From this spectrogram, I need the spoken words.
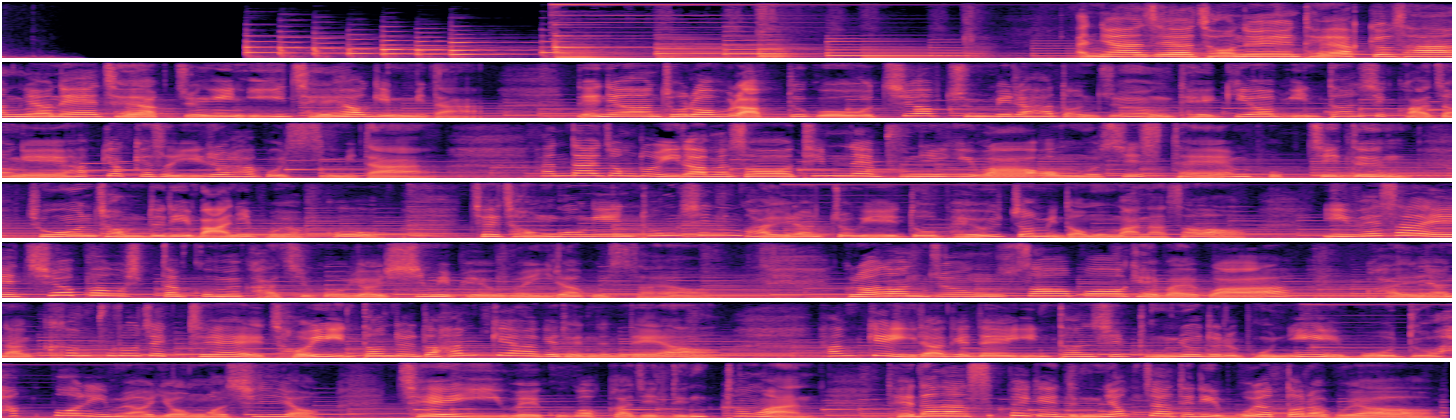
안녕하세요. 저는 대학교 4학년에 재학 중인 이재혁입니다. 내년 졸업을 앞두고 취업 준비를 하던 중 대기업 인턴십 과정에 합격해서 일을 하고 있습니다. 한 달 정도 일하면서 팀 내 분위기와 업무 시스템, 복지 등 좋은 점들이 많이 보였고, 제 전공인 통신 관련 쪽 일도 배울 점이 너무 많아서 이 회사에 취업하고 싶다는 꿈을 가지고 열심히 배우며 일하고 있어요. 그러던 중 서버 개발과 관련한 큰 프로젝트에 저희 인턴들도 함께 하게 됐는데요. 함께 일하게 될 인턴십 동료들을 보니 모두 학벌이며 영어 실력, 제2 외국어까지 능통한 대단한 스펙의 능력자들이 모였더라고요.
